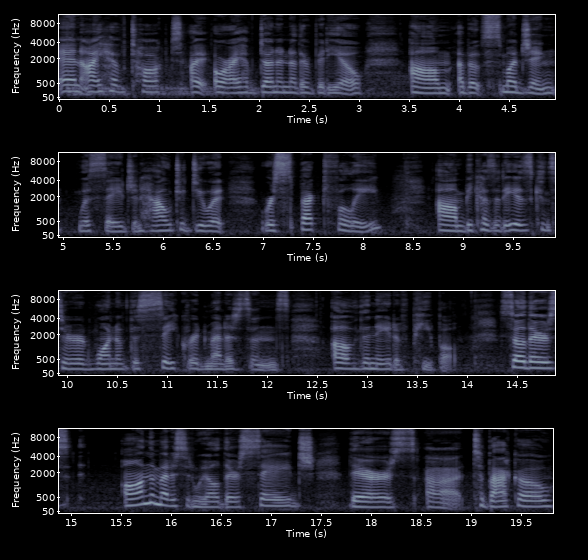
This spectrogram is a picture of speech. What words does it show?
and I have talked I, or I have done another video um, about smudging with sage and how to do it respectfully um, because it is considered one of the sacred medicines of the native people. So there's on the medicine wheel, there's sage, there's uh, tobacco,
